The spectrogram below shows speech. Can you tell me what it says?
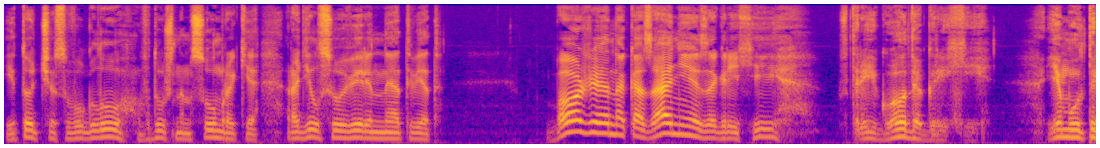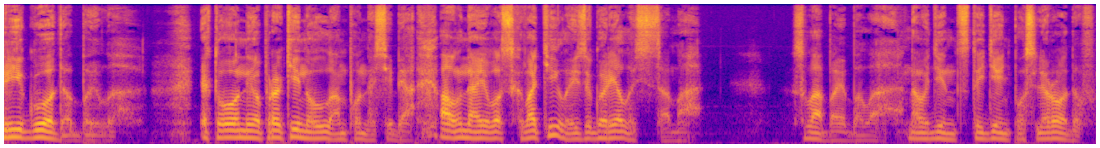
И тотчас в углу, в душном сумраке, родился уверенный ответ. «Божие наказание за грехи!» «В три года грехи. Ему три года было. Это он и опрокинул лампу на себя, а она его схватила и загорелась сама. Слабая была на одиннадцатый день после родов».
